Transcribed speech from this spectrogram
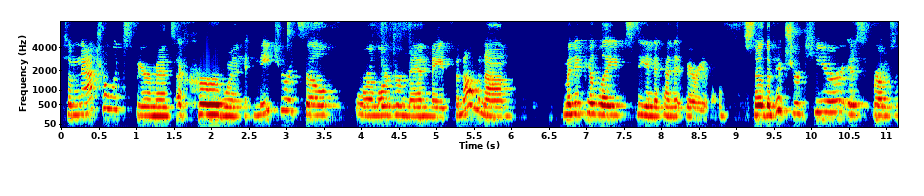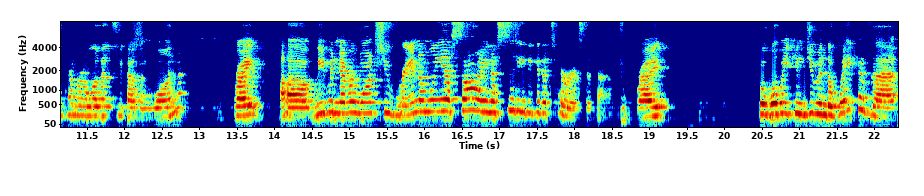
So natural experiments occur when nature itself or a larger man-made phenomenon manipulates the independent variable. So the picture here is from September 11th, 2001, right? Uh, we would never want to randomly assign a city to get a terrorist attack, right? But what we can do in the wake of that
